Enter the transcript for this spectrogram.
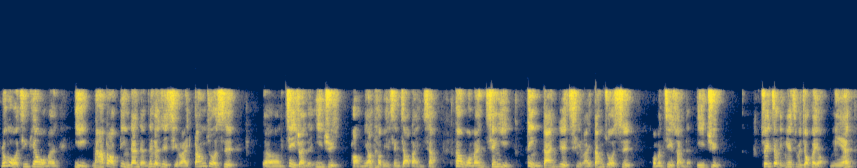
如果我今天我们以拿到订单的那个日期来当做是呃计算的依据，好，你要特别先交代一下。那我们先以订单日期来当做是我们计算的依据，所以这里面是不是就会有年？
